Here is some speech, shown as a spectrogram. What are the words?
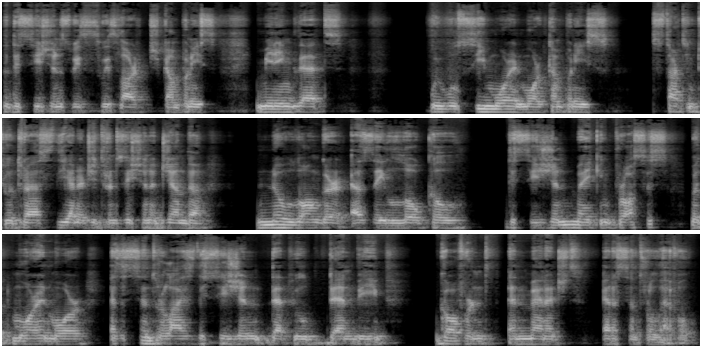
the decisions with, with large companies, meaning that we will see more and more companies starting to address the energy transition agenda no longer as a local decision making process, but more and more as a centralized decision that will then be governed and managed at a central level.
